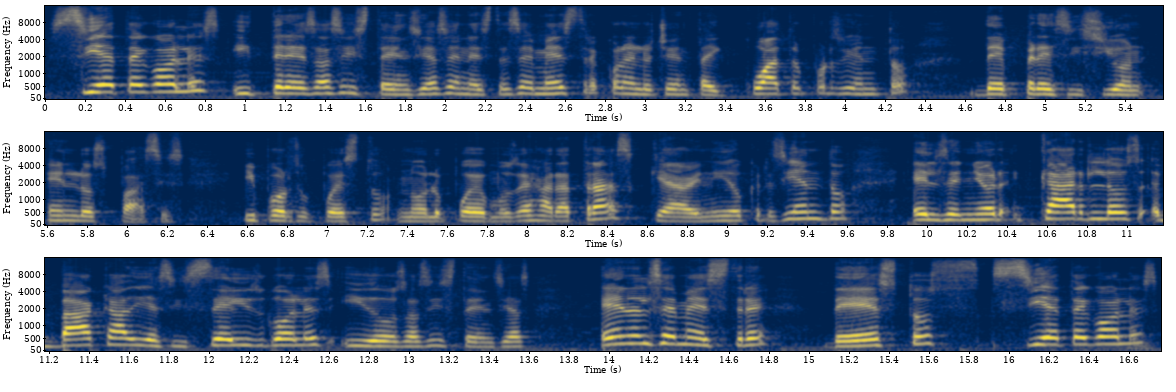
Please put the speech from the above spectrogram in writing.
7 goles y 3 asistencias en este semestre con el 84% de precisión en los pases. Y por supuesto, no lo podemos dejar atrás, que ha venido creciendo. El señor Carlos Vaca, 16 goles y 2 asistencias en el semestre. De estos 7 goles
